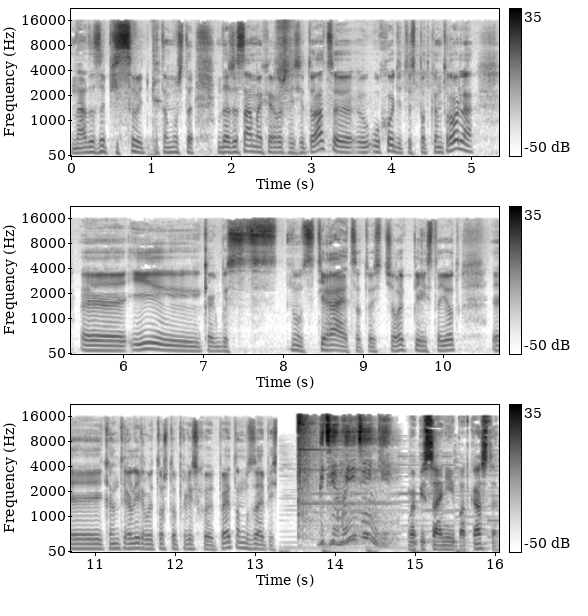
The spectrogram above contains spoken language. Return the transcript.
надо записывать, потому что даже самая хорошая ситуация э, уходит из-под контроля э, и как бы с- ну, стирается, то есть человек перестает э, контролировать то, что происходит. Поэтому запись. Где мои деньги? В описании подкаста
